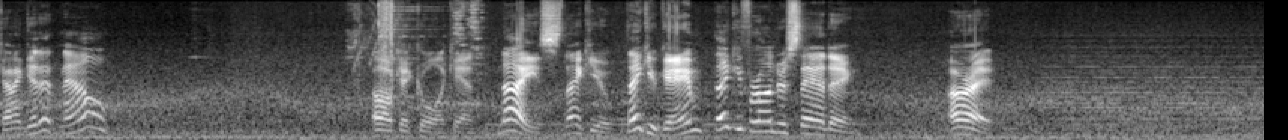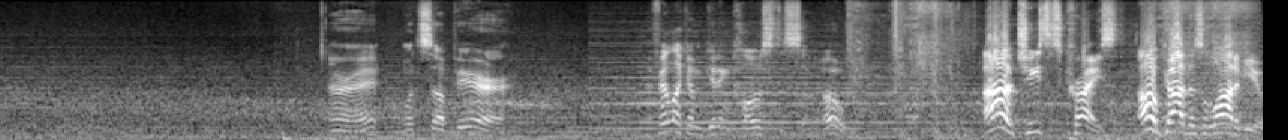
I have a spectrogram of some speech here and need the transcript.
Can I get it now? Oh, okay, cool, I can. Nice, thank you. Thank you, game. Thank you for understanding. Alright. Alright, what's up here? I feel like I'm getting close to some... Oh. Oh, Jesus Christ. Oh, God, there's a lot of you.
